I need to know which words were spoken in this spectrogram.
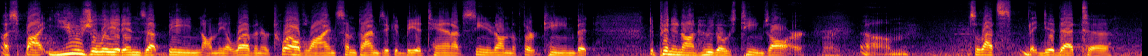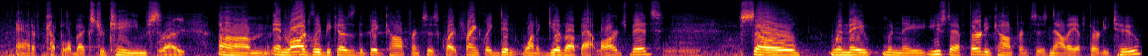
a spot. Usually it ends up being on the 11 or 12 line. Sometimes it could be a 10. I've seen it on the 13, but depending on who those teams are. Right. So that's, they did that to add a couple of extra teams. Right. Um, And largely because the big conferences, quite frankly, didn't want to give up at-large bids. So when they, when they used to have 30 conferences, now they have 32.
